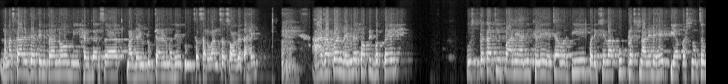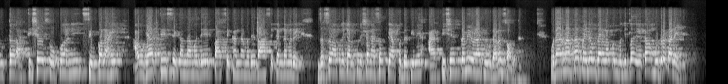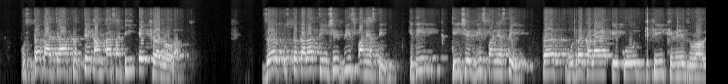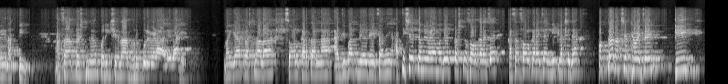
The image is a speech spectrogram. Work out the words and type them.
नमस्कार विद्यार्थी मित्रांनो मी खडकर सर. माझ्या युट्यूब चॅनलमध्ये तुमचं सर्वांचं स्वागत आहे. आज आपण नवीनच टॉपिक बघतोय. पुस्तकाची पाने आणि खिळे याच्यावरती परीक्षेला खूप प्रश्न आलेले आहेत. या प्रश्नाचं उत्तर अतिशय सोपं आणि सिंपल आहे. अवघ्या तीस सेकंदामध्ये पाच सेकंदामध्ये दहा सेकंदामध्ये. जसं आपलं कॅल्क्युलेशन असेल त्या पद्धतीने अतिशय कमी वेळात हे उदाहरण सॉल्व्ह करा. उदाहरणार्थ पहिलं उदाहरण आपण बघितलं. एका मुद्रकाने पुस्तकाच्या प्रत्येक अंकासाठी एक खेळा जुळवला. जर पुस्तकाला तीनशे वीस पाने असतील किती? तीनशे वीस पाने असतील तर मुद्रकाला एकूण किती खेळे जुळावे लागतील? असा प्रश्न परीक्षेला भरपूर वेळा आलेला आहे. मग या प्रश्नाला सॉल्व्ह करताना अजिबात वेळ द्यायचा नाही. अतिशय कमी वेळामध्ये प्रश्न सॉल्व्ह करायचा आहे. कसा सॉल्व्ह करायचा आहे? नीट लक्ष द्या. पक्का लक्षात ठेवायचं आहे की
